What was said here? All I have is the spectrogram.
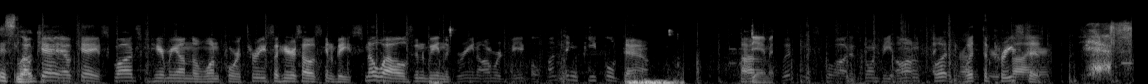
Hey, Slug. Okay, okay, squads, hear me on the 143. So here's how it's gonna be. Snow Owl is gonna be in the green armored vehicle, hunting people down. Uh, Damn it. Swifty squad is going to be on foot with the through priestess. fire. Yes.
